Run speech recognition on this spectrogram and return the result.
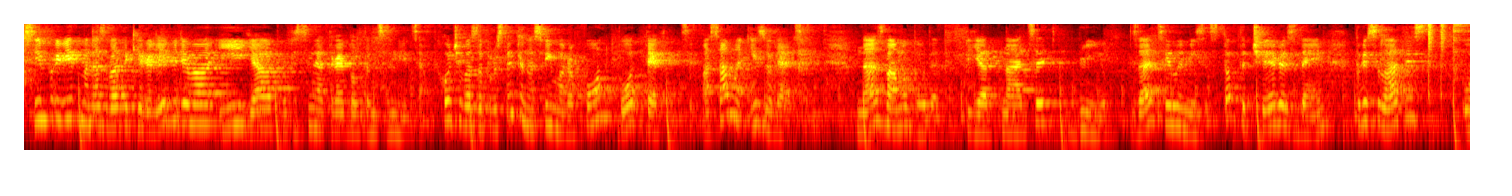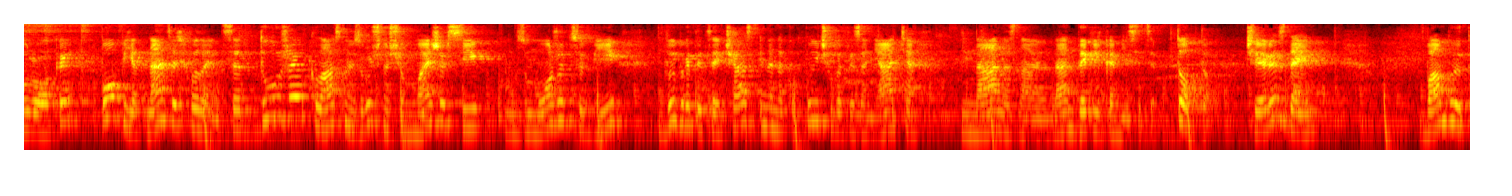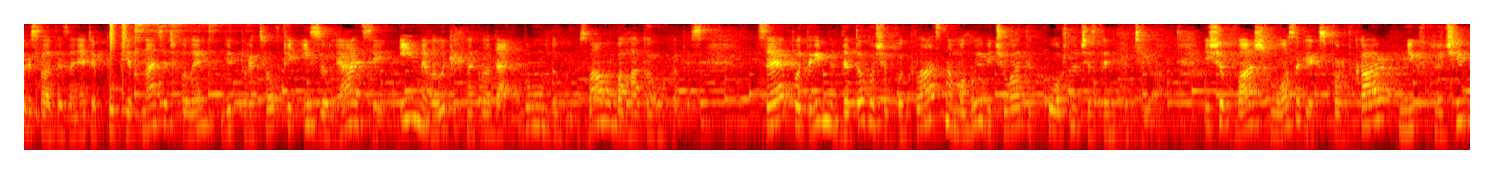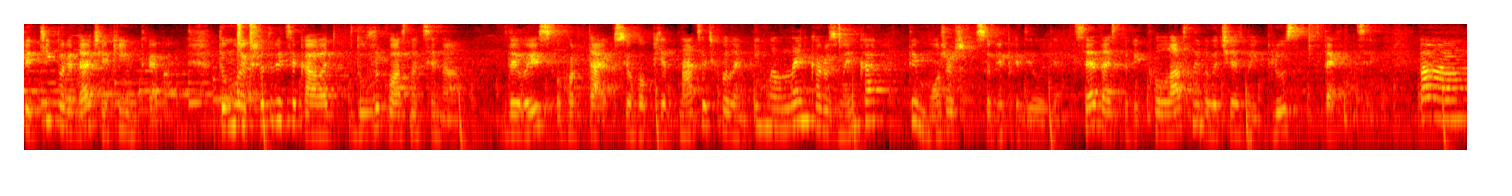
Всім привіт! Мене звати Кіра Лебедєва і я професійна трейбл-танцівниця. Хочу вас запросити на свій марафон по техніці, а саме ізоляції. Нас з вами буде 15 днів за цілий місяць, тобто через день присилатись уроки по 15 хвилин. Це дуже класно і зручно, що майже всі зможуть собі вибрати цей час і не накопичувати заняття на не знаю на декілька місяців. Тобто через день. Вам будуть присилати заняття по 15 хвилин відпрацьовки ізоляції і невеликих накладань, бо ми будемо з вами багато рухатись. Це потрібно для того, щоб ви класно могли відчувати кожну частинку тіла, і щоб ваш мозок, як спорткар, міг включити ті передачі, які їм треба. Тому, якщо тобі цікавить, дуже класна ціна. Дивись, огортай всього 15 хвилин і маленька розминка ти можеш собі приділити. Це дасть тобі класний величезний плюс в техніці. Па!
